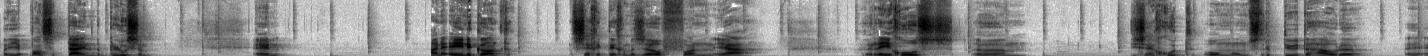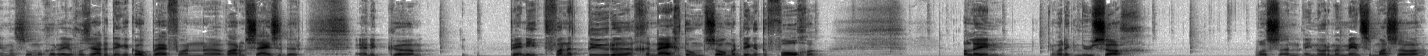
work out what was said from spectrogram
Japanse tuin, de bloesem. En aan de ene kant zeg ik tegen mezelf van, ja, regels, um, die zijn goed om, om structuur te houden. En, en maar sommige regels, ja, daar denk ik ook bij van, waarom zijn ze er? En ik ben niet van nature geneigd om zomaar dingen te volgen. Alleen, wat ik nu zag, was een enorme mensenmassa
